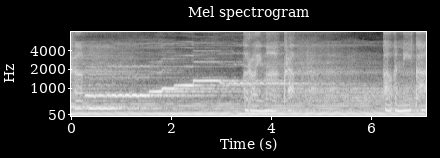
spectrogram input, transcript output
ครับ อร่อยมากครับ เอาอันนี้ค่ะ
